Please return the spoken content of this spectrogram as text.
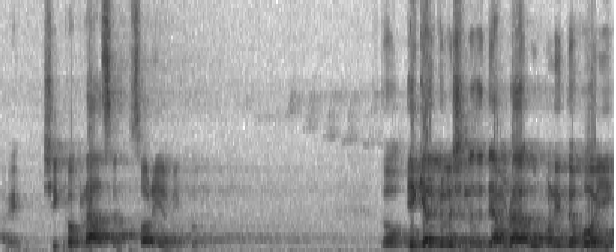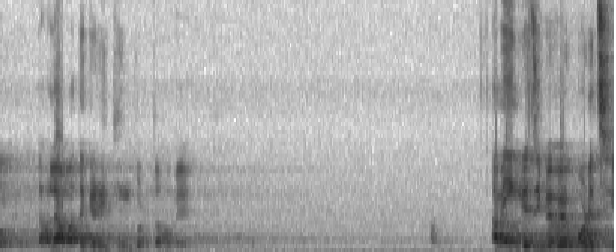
আমি শিক্ষকরা আছেন সরি আমি তো এই ক্যালকুলেশনে যদি আমরা উপনীত হই, তাহলে আমাদেরকে রিথিং করতে হবে। আমি ইংরেজি বিভাগে পড়েছি।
